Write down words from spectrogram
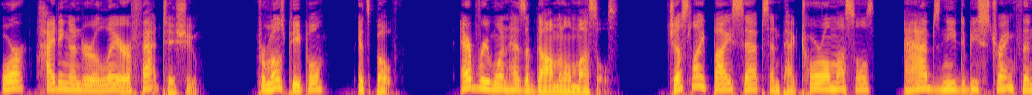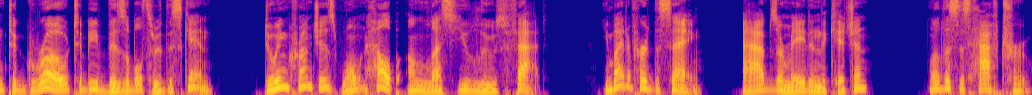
or hiding under a layer of fat tissue. For most people, it's both. Everyone has abdominal muscles. Just like biceps and pectoral muscles, abs need to be strengthened to grow to be visible through the skin. Doing crunches won't help unless you lose fat. You might have heard the saying, abs are made in the kitchen. Well, this is half true.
